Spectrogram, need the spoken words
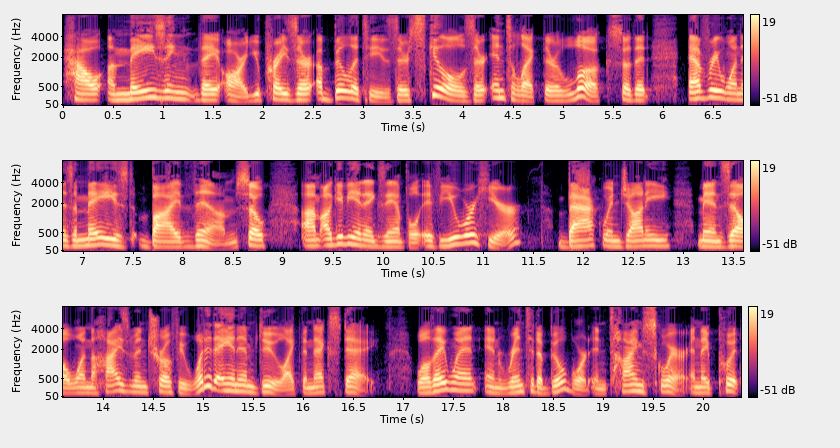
how amazing they are. You praise their abilities, their skills, their intellect, their look, so that everyone is amazed by them. So um, I'll give you an example. If you were here, back when Johnny Manziel won the Heisman Trophy, what did A&M do like the next day? Well, they went and rented a billboard in Times Square and they put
